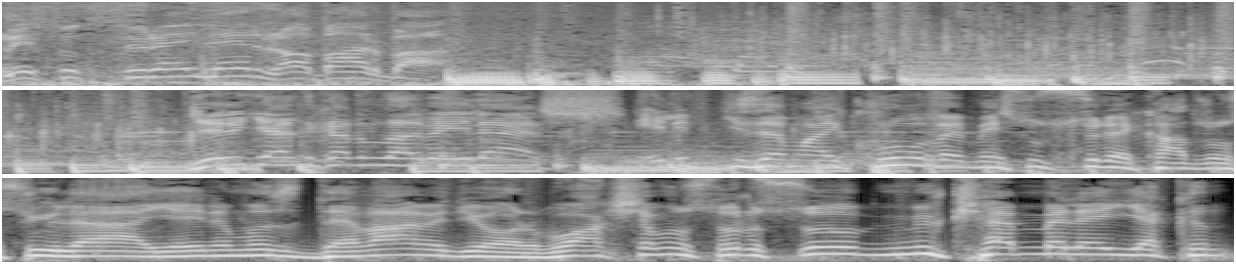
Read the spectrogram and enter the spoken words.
Mesut Süreyle Rabarba. Geri geldik hanımlar beyler. Elif Gizem Aykul ve Mesut Süre kadrosuyla yayınımız devam ediyor. Bu akşamın sorusu mükemmele yakın.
